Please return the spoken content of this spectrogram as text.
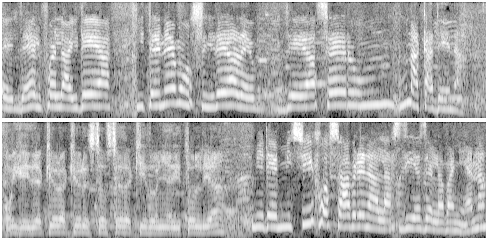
el de él fue la idea y tenemos idea de, de hacer un- una cadena. Oiga, ¿y de qué hora, qué hora está usted aquí, doña el día? Mire, mis hijos abren a las 10 de la mañana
